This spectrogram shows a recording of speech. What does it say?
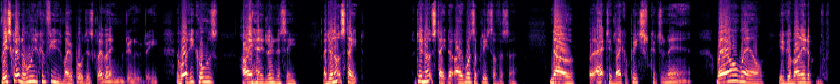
Risco always confused my reporter's clever ingenuity and what he calls high-handed lunacy. I do not state, I do not state that I was a police officer. No, but acted like a police commissioner. Well, well, you commanded a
